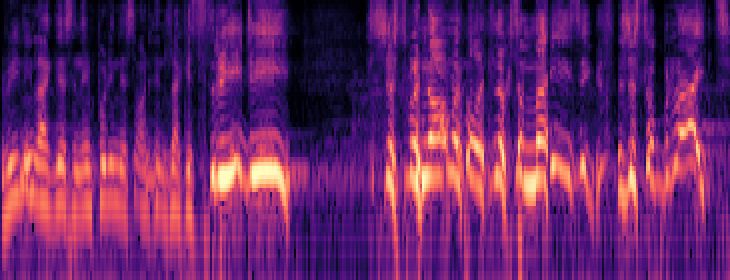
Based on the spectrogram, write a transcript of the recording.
reading like this and then putting this on and like it's 3D. It's just phenomenal. It looks amazing. It's just so bright.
